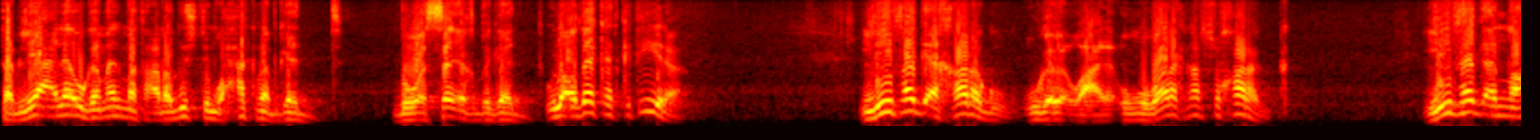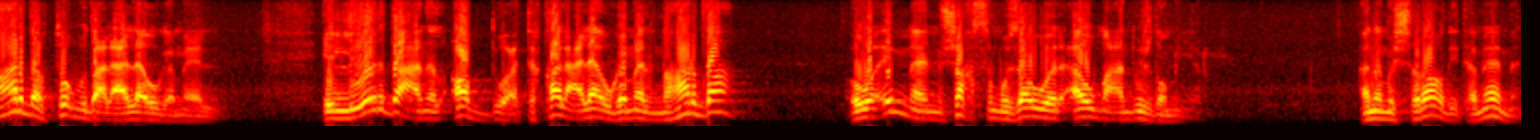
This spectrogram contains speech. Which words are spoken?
طب ليه علاء وجمال ما تعرضوش لمحاكمة بجد؟ بوثائق بجد. والقضايا كانت كتيرة. ليه فجأة خرجوا ومبارك نفسه خرج؟ ليه فجأة النهارده بتقبض على علاء وجمال؟ اللي يرضى عن القبض واعتقال علاء وجمال النهارده هو إما إنه شخص مزور أو ما عندوش ضمير. أنا مش راضي تماما.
